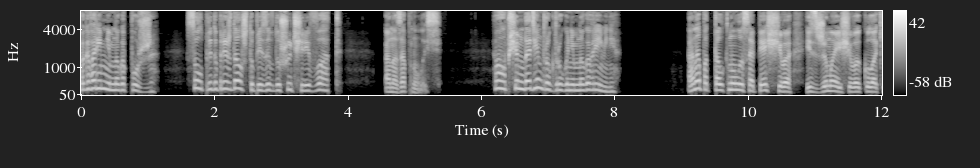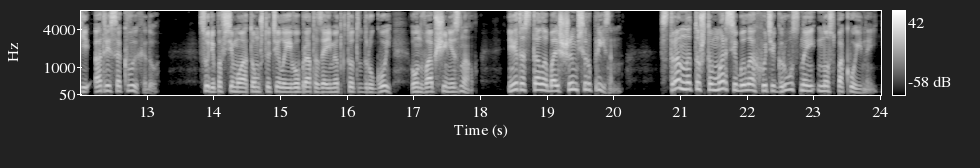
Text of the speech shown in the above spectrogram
«Поговорим немного позже. Сол предупреждал, что призыв души чреват...» Она запнулась. «В общем, дадим друг другу немного времени». Она подтолкнула сопящего и сжимающего кулаки адреса к выходу. Судя по всему, о том, что тело его брата займет кто-то другой, он вообще не знал — и это стало большим сюрпризом. Странно то, что Марси была хоть и грустной, но спокойной.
